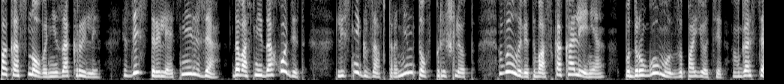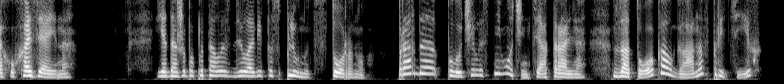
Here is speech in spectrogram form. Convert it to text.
пока снова не закрыли. Здесь стрелять нельзя, до вас не доходит. Лесник завтра ментов пришлет, выловит вас, как оленя, по-другому запоете в гостях у хозяина. Я даже попыталась деловито сплюнуть в сторону. Правда, получилось не очень театрально. Зато Колганов притих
